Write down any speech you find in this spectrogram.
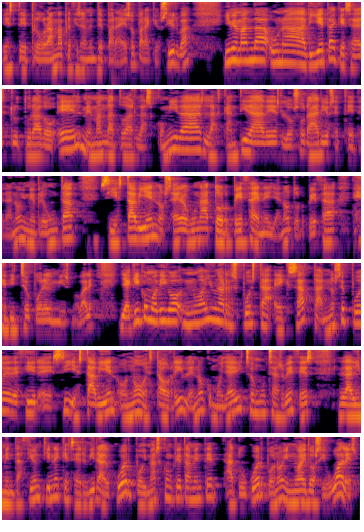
este programa precisamente para eso, para que os sirva, y me manda una dieta que se ha estructurado él, me manda todas las comidas, las cantidades, los horarios, etcétera, ¿no? Y me pregunta si está bien o si hay alguna torpeza en ella, ¿no? Torpeza he dicho por él mismo, ¿vale? Y aquí, como digo, no hay una respuesta exacta, no se puede decir eh, sí, está bien o no, está horrible, ¿no? Como ya he dicho muchas veces, la alimentación tiene que servir al cuerpo y más concretamente a tu cuerpo, ¿no? Y no hay dos iguales.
